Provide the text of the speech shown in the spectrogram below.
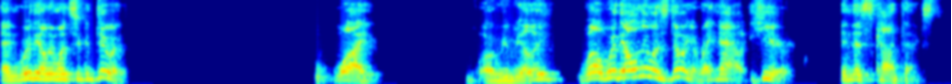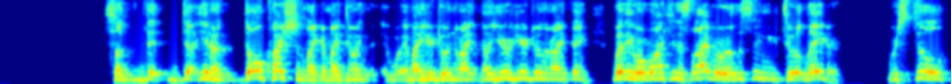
And we're the only ones who could do it. Why? Are we really? Well, we're the only ones doing it right now, here, in this context. So, the, the, you know, don't question like, am I doing, am I here doing the right? No, you're here doing the right thing. Whether you were watching this live or we're listening to it later, we're still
